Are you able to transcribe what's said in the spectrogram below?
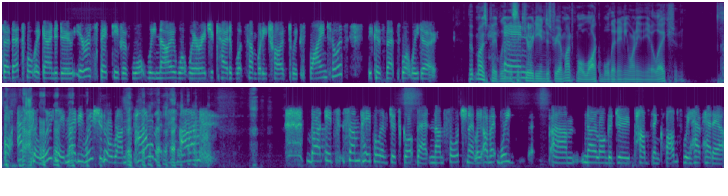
So that's what we're going to do, irrespective of what we know, what we're educated, what somebody tries to explain to us, because that's what we do. But most people in and, the security industry are much more likable than anyone in the election. Oh, absolutely. Maybe we should all run for parliament. Um, but it's some people have just got that, and unfortunately, I mean, we um, no longer do pubs and clubs. We have had our,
